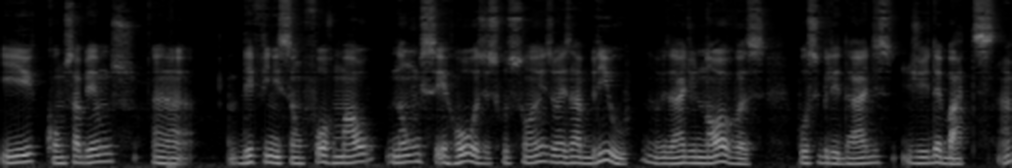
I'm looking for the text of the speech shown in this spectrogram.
E, como sabemos, a definição formal não encerrou as discussões, mas abriu, na verdade, novas possibilidades de debates. Né?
